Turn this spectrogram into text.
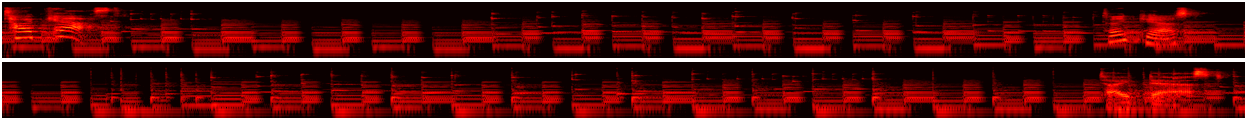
Typecast. Typecast. Typecast. Typecast.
